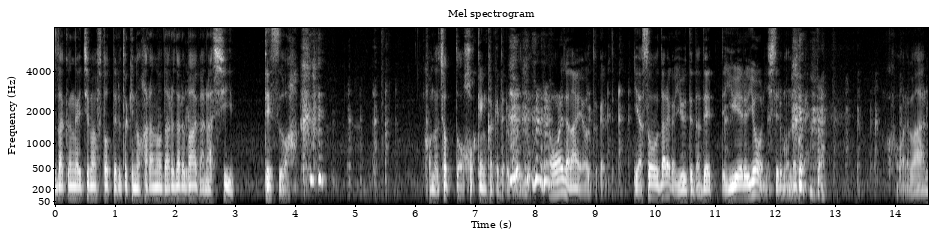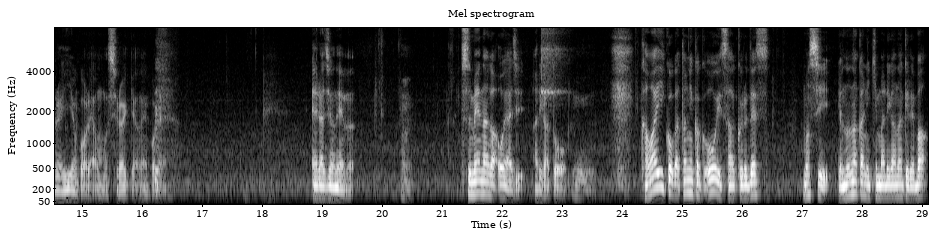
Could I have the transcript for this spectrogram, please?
津田君が一番太ってる時の腹のダルダルバーガーらしいですわ。このちょっと保険かけてる感じで「俺じゃないよ」とか言って「いやそう誰が言うてたで」って言えるようにしてるもんねこれ。これ悪いよこれ。面白いけどねこれ。えラジオネーム。はい。爪長親父ありがとう。可愛い子がとにかく多いサークルですもし世の中に決まりがなければ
